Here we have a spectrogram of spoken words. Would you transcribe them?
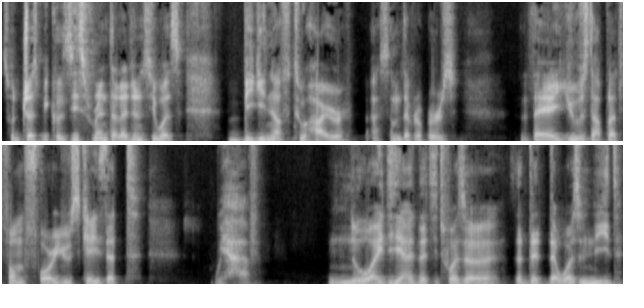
So just because this rental agency was big enough to hire uh, some developers, they used our platform for use case that we have no idea that it was a that, that there was a need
